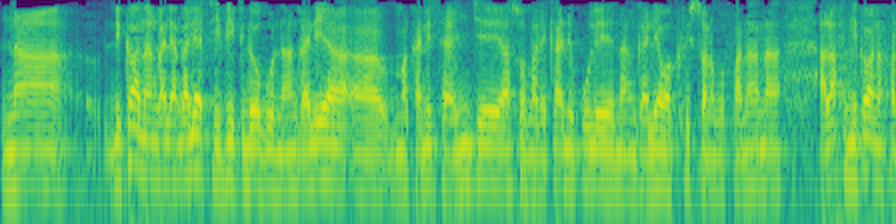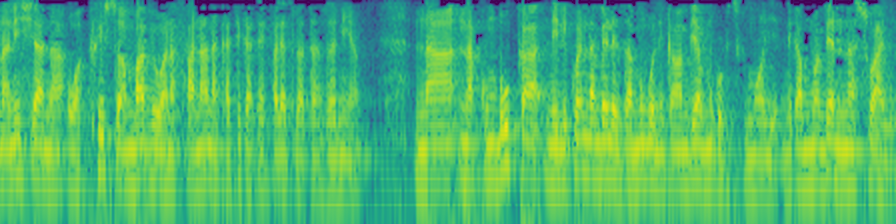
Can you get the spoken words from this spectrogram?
na nikawa naangalia angalia tv kidogo naangalia uh, makanisa ya nje haswa marekani kule naangalia wakristo wanavyofanana. Alafu nikawa nafananisha na wakristo ambavyo wanafanana katika taifa letu la tanzania. Na nakumbuka nilikwenda mbele za mungu nikamwambia mungu kitu kimoja. Nikamwambia nina swali.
